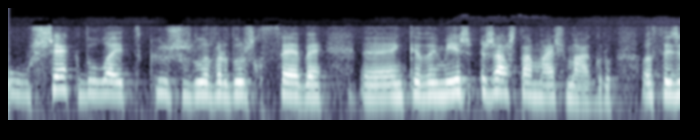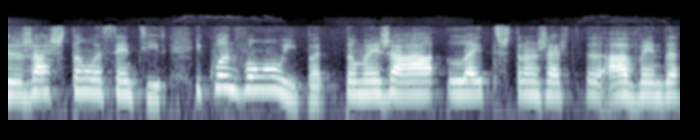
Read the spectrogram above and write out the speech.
o cheque do leite que os lavradores recebem uh, em cada mês já está mais magro, ou seja, já estão a sentir. E quando vão ao IPA, também já há leite estrangeiro uh, à venda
